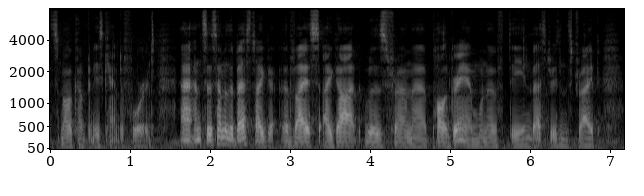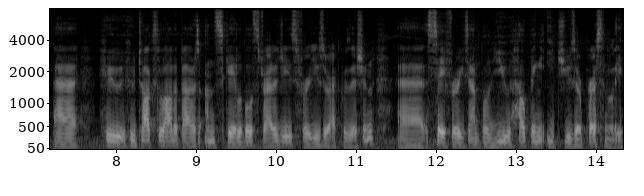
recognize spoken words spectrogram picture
small companies can't afford. Uh, and so some of the best advice I got was from uh, Paul Graham, one of the investors in Stripe, uh, who, who talks a lot about unscalable strategies for user acquisition. Uh, say, for example, you helping each user personally.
